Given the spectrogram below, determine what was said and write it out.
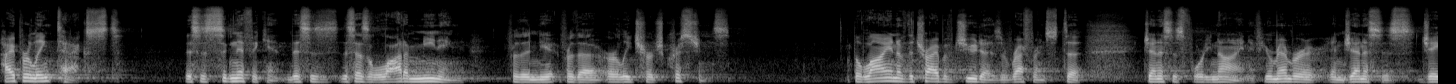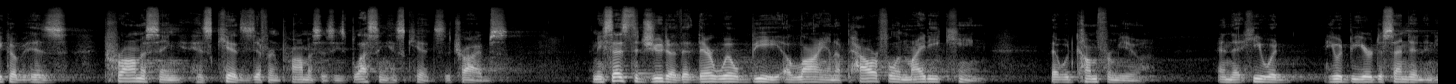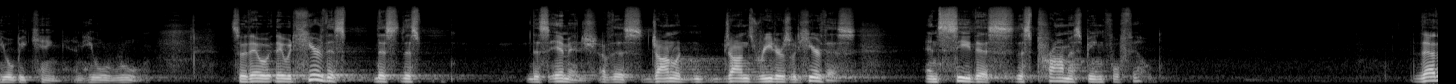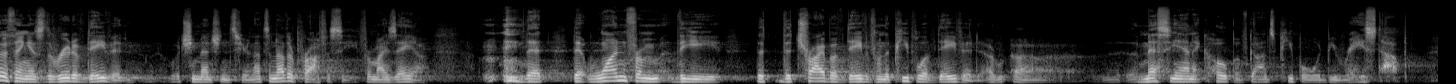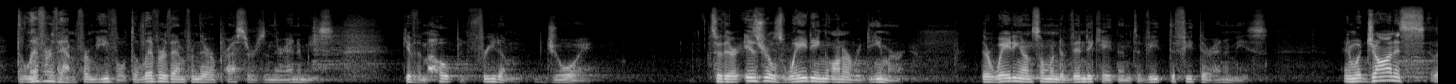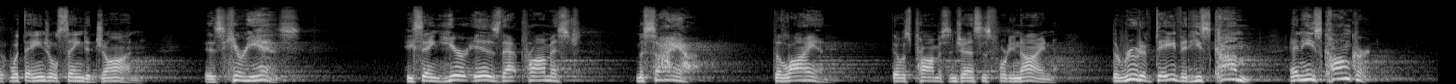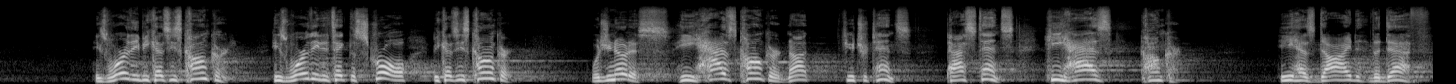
hyperlinked text. This is significant. This, is, this has a lot of meaning for the, for the early church Christians. The lion of the tribe of Judah is a reference to Genesis 49. If you remember in Genesis, Jacob is promising his kids different promises. He's blessing his kids, the tribes. And he says to Judah that there will be a lion, a powerful and mighty king that would come from you, and that he would he would be your descendant and he will be king and he will rule. So they, they would hear this, this, this, this image of this. John would, John's readers would hear this and see this, this promise being fulfilled. The other thing is the root of David, which she mentions here. And that's another prophecy from Isaiah that, that one from the, the, the, tribe of David, from the people of David, a, a messianic hope of God's people would be raised up. Deliver them from evil, deliver them from their oppressors and their enemies. Give them hope and freedom and joy. So there, Israel's waiting on a redeemer. They're waiting on someone to vindicate them, to defeat their enemies. And what John is, what the angel is saying to John is, here he is. He's saying, here is that promised Messiah, the lion that was promised in Genesis 49, the root of David. He's come and he's conquered. He's worthy because he's conquered. He's worthy to take the scroll because he's conquered. Would you notice? He has conquered, not future tense, Past tense, he has conquered. He has died the death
